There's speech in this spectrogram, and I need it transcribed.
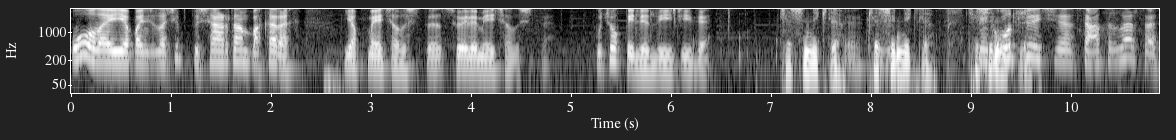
o olaya yabancılaşıp dışarıdan bakarak yapmaya çalıştı, söylemeye çalıştı. Bu çok belirleyiciydi. Kesinlikle. Evet. Kesinlikle. Çünkü o Kesinlikle. süreç içerisinde hatırlarsak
